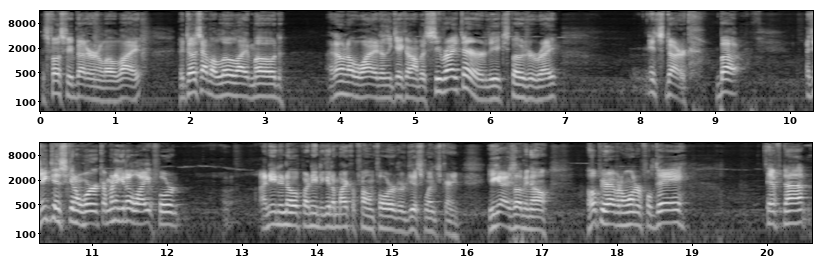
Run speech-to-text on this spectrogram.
It's supposed to be better in low light. It does have a low light mode. I don't know why it doesn't kick on, but see right there, the exposure, right? It's dark. But I think this is to work. I'm to get a light for it. I need to know if I need to get a microphone for it or just windscreen. You guys let me know. I Hope you're having a wonderful day. If not,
